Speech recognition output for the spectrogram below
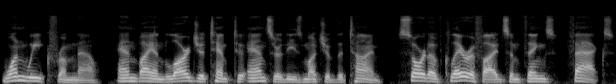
one week from now, and by and large attempt to answer these much of the time, sort of clarified some things, facts,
